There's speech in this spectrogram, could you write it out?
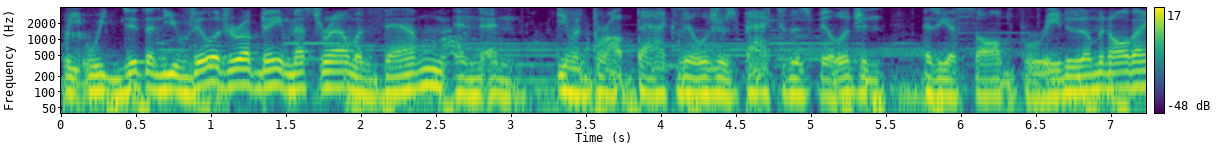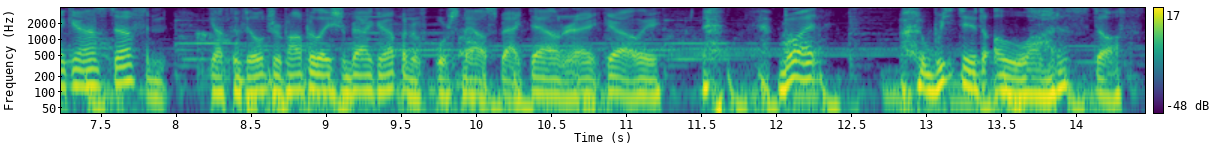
We, we did the new villager update, messed around with them, and, and even brought back villagers back to this village, and as you guys saw, breeded them and all that kind of stuff, and got the villager population back up, and of course now it's back down, right? Golly. but we did a lot of stuff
